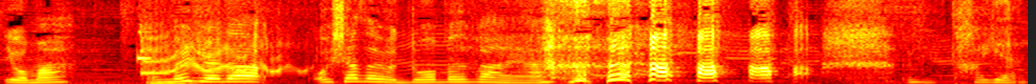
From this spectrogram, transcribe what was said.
有吗？我没觉得我笑的有多奔放呀。嗯，讨厌。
